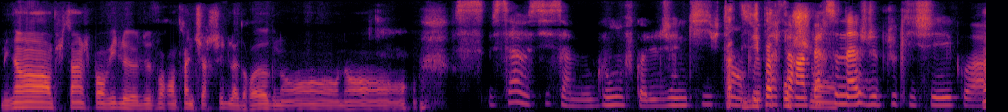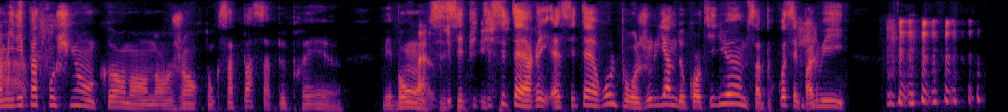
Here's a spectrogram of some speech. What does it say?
Mais non, putain, j'ai pas envie de le, de le voir en train de chercher de la drogue, non, non. Ça aussi, ça me gonfle, quoi. Le junkie, putain, Ah, on il peut est pas pas, trop faire un chiant. personnage de plus cliché, quoi. Non, mais il est pas trop chiant encore dans, dans le genre, donc ça passe à peu près. euh. Mais bon, Ah, c'est- du- c'est- c'était un, ré- c'était un rôle pour Julian de Continuum, ça. Pourquoi c'est pas lui?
